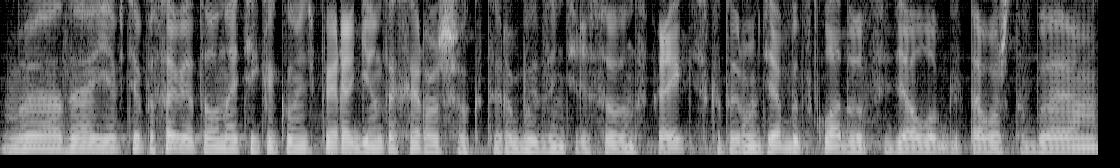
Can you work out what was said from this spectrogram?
Да, да, я бы тебе посоветовал найти какого-нибудь пиар-агента хорошего, который будет заинтересован в проекте, с которым у тебя будет складываться диалог для того, чтобы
